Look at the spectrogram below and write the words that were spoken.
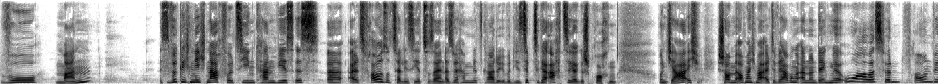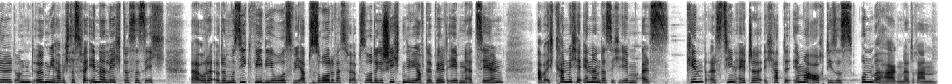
wo man es wirklich nicht nachvollziehen kann, wie es ist, äh, als Frau sozialisiert zu sein. Also wir haben jetzt gerade über die 70er, 80er gesprochen. Und ja, ich schaue mir auch manchmal alte Werbung an und denke mir, oh, was für ein Frauenbild. Und irgendwie habe ich das verinnerlicht, dass es sich, äh, oder, oder Musikvideos, wie absurde, was für absurde Geschichten, die die auf der Bildebene erzählen. Aber ich kann mich erinnern, dass ich eben als Kind, als Teenager, ich hatte immer auch dieses Unbehagen da dran.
